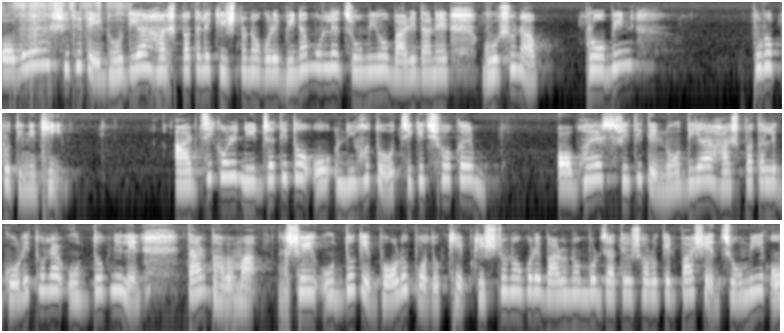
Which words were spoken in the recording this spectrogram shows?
অবহেলার স্মৃতিতে নদিয়া হাসপাতালে কৃষ্ণনগরে বিনামূল্যে জমি ও বাড়ি দানের ঘোষণা প্রবীণ পুরপ্রতিনিধি। আরজি করে নির্যাতিত ও নিহত চিকিৎসকের অভয়ার স্মৃতিতে নদিয়া হাসপাতালে গড়ে তোলার উদ্যোগ নিলেন তার বাবা মা। সেই উদ্যোগে বড় পদক্ষেপ কৃষ্ণনগরে বারো নম্বর জাতীয় সড়কের পাশে জমি ও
